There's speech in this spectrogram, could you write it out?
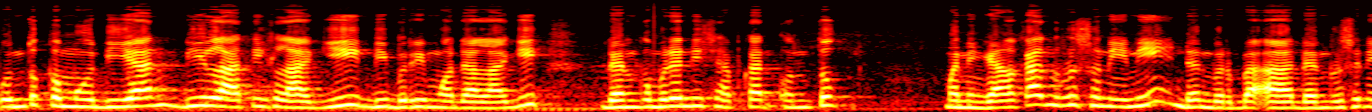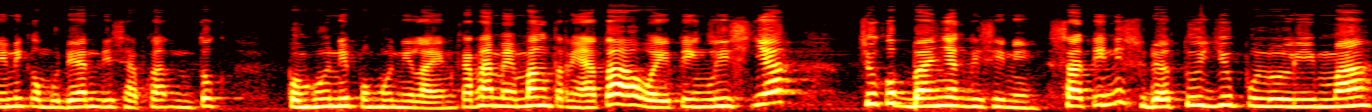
untuk kemudian dilatih lagi, diberi modal lagi, dan kemudian disiapkan untuk meninggalkan rusun ini dan berba eh, dan rusun ini kemudian disiapkan untuk penghuni-penghuni lain karena memang ternyata waiting listnya cukup banyak di sini. Saat ini sudah 75 uh, eh,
